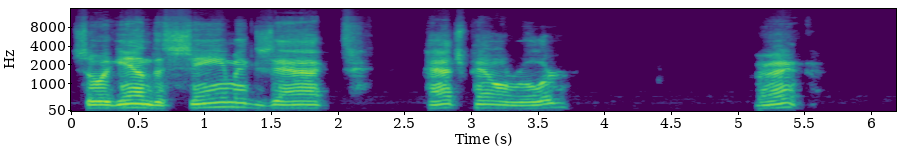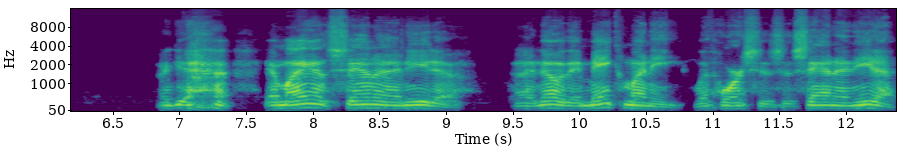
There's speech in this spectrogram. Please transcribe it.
So again, the same exact patch panel ruler, all right? Again, am I at Santa Anita? Uh, no, they make money with horses at Santa Anita.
